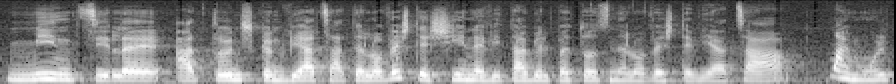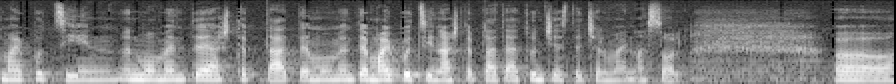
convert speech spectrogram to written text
mințile atunci când viața te lovește și inevitabil pe toți ne lovește viața mai mult, mai puțin, în momente așteptate, în momente mai puțin așteptate, atunci este cel mai nasol. Uh,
